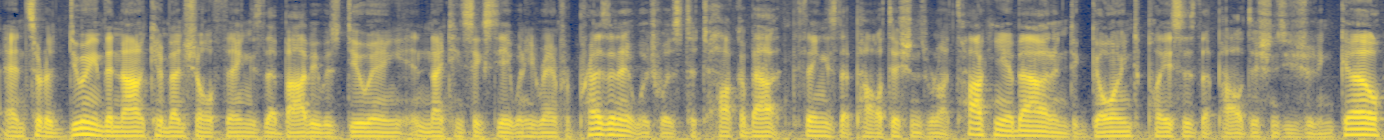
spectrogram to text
and sort of doing the non conventional things that Bobby was doing in 1968 when he ran for president, which was to talk about things that politicians were not talking about and to going to places that politicians usually didn't go.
